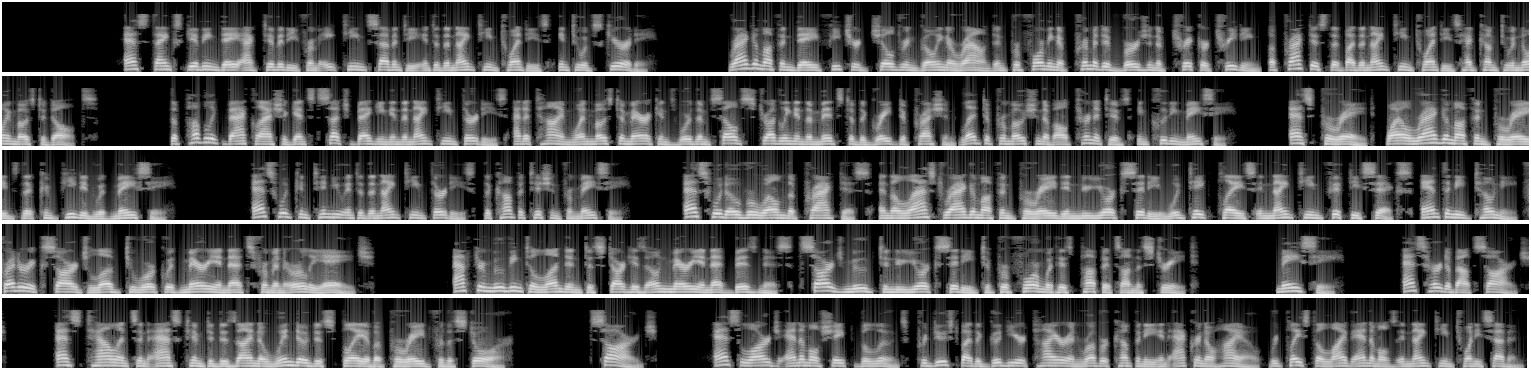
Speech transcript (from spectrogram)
Thanksgiving Day activity from 1870 into the 1920s, into obscurity. Ragamuffin Day featured children going around and performing a primitive version of trick-or-treating, a practice that by the 1920s had come to annoy most adults. The public backlash against such begging in the 1930s, at a time when most Americans were themselves struggling in the midst of the Great Depression, led to promotion of alternatives, including Macy's Parade. While ragamuffin parades that competed with Macy's would continue into the 1930s, the competition from Macy's S would overwhelm the practice, and the last Ragamuffin Parade in New York City would take place in 1956. Anthony Tony Frederick Sarg loved to work with marionettes from an early age. After moving to London to start his own marionette business, Sarg moved to New York City to perform with his puppets on the street. Macy's heard about Sarg's talents and asked him to design a window display of a parade for the store. Sarg's large animal-shaped balloons, produced by the Goodyear Tire and Rubber Company in Akron, Ohio, replaced the live animals in 1927.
